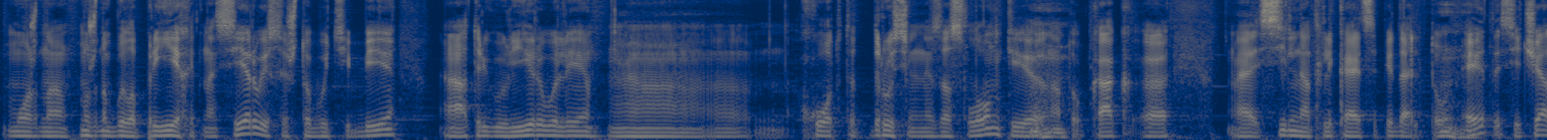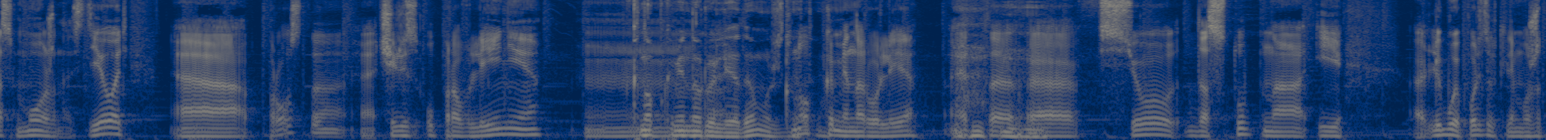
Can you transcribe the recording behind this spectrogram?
можно, нужно было приехать на сервисы, чтобы тебе а, отрегулировали а, ход этой дроссельной заслонки uh-huh. на то, как а, сильно откликается педаль, то uh-huh. это сейчас можно сделать а, просто через управление Кнопками на руле, да, может Кнопками на руле. Это э, все доступно, и любой пользователь может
